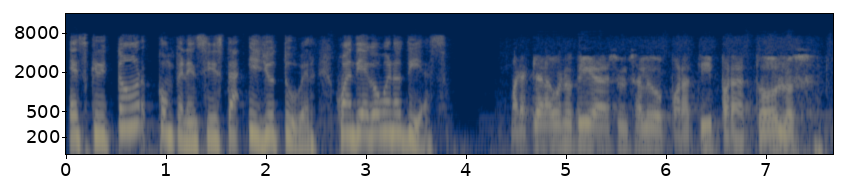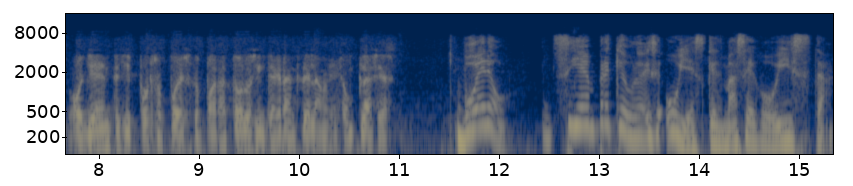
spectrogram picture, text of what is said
escritor, conferencista y youtuber. Juan Diego, buenos días. María Clara, buenos días. Un saludo para ti, para todos los oyentes y por supuesto para todos los integrantes de la mesa. Un placer. Bueno, siempre que uno dice, uy, es que es más egoísta,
